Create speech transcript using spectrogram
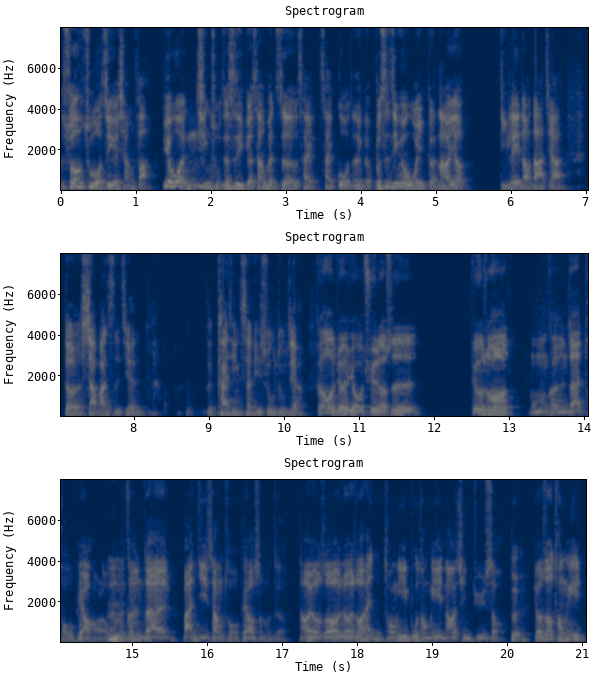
说出我自己的想法，因为我很清楚这是一个三分之二才才过的那个，不是因为我一个，然后要 delay 到大家的下班时间，呃开庭审理速度这样。可是我觉得有趣的是，譬如说我们可能在投票好了，嗯我们可能在班级上投票什么的，然后有时候就会说，哎，你同意不同意？然后请举手。对，有时候同意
